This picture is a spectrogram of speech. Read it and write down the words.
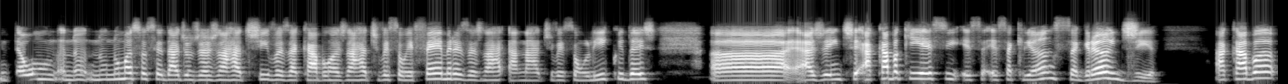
Então, nu nu numa sociedade onde as narrativas acabam as narrativas são efêmeras, as narrativas são líquidas, hã, a gente acaba que esse essa criança grande acaba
